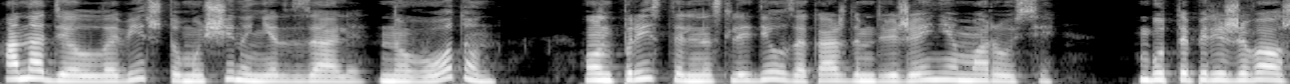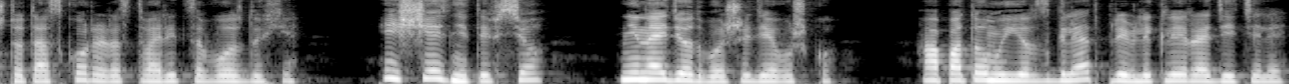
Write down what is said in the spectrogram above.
Она делала вид, что мужчины нет в зале, но вот он. Он пристально следил за каждым движением Маруси, будто переживал, что та скоро растворится в воздухе. Исчезнет и все, не найдет больше девушку. А потом ее взгляд привлекли родители.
